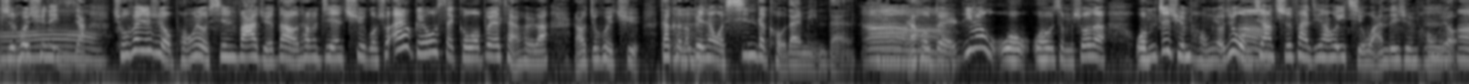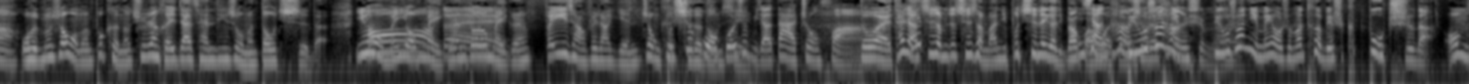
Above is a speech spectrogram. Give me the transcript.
只会去那几家，除非就是有朋友新发掘到，他们之前去过，说哎，我给我塞给我要踩回来了，然后就会去，他可能变成我新的口袋名单。然后对，因为我我怎么说呢？我们这群朋友，就我们经常吃饭、经常会一起玩的一群朋友，我们说？我们不可能去任何一家餐厅是我们都吃的，因为我们有每个人都有每个人非常非常严重不吃的东西。火锅就比较大众化，对他想吃什么就吃什么，你不吃那个你不要管我。比如说，比如说你们有什么特别是不吃的？我们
